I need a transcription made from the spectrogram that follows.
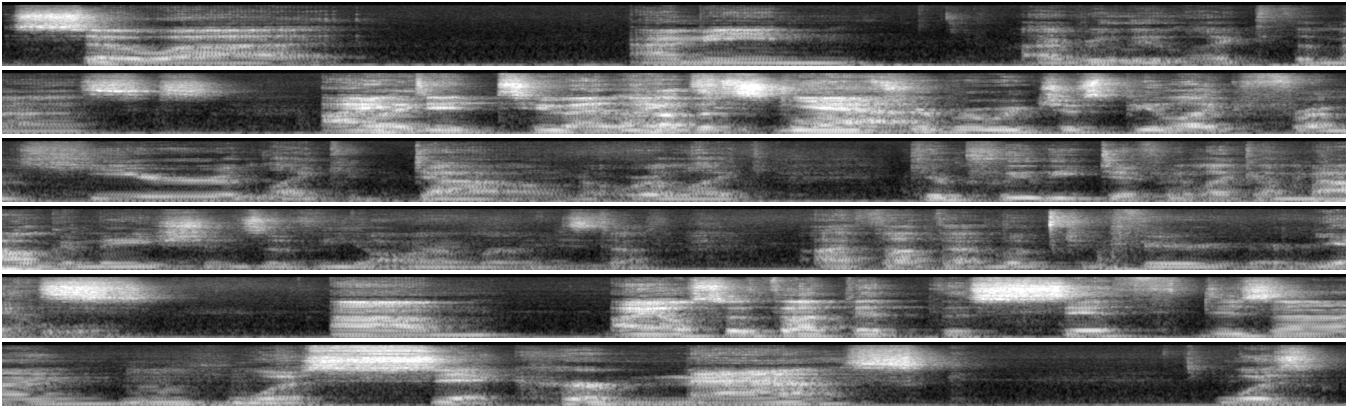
so uh, I mean, I really liked the masks. I Like, did too. I how liked the yeah. stormtrooper would just be like from here like down or like completely different like amalgamations of the armor and stuff i thought that looked very very Yes. Um, I also thought that the Sith design Mhm. was sick. Her mask was cool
